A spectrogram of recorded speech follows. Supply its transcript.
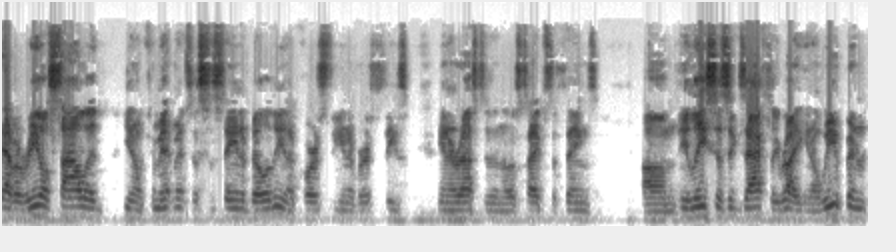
have a real solid you know commitment to sustainability, and of course the university's interested in those types of things. Um, Elise is exactly right. You know, we've been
